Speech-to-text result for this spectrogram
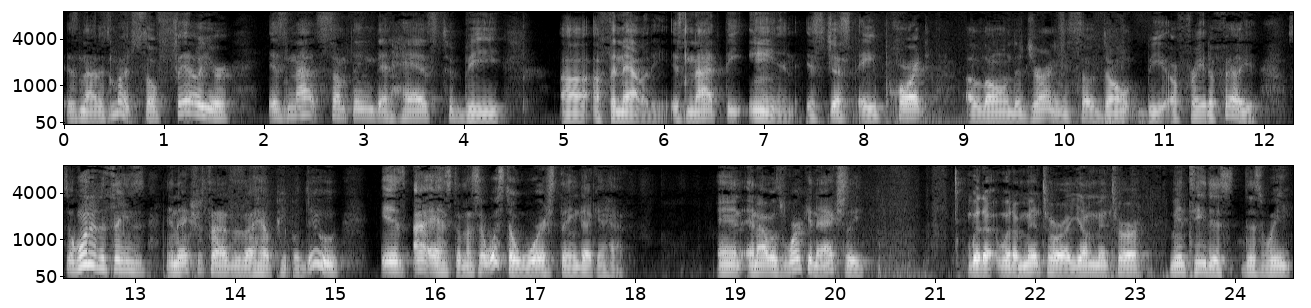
is not as much. So failure is not something that has to be uh, a finality. It's not the end. It's just a part along the journey. So don't be afraid of failure. So one of the things in exercises I help people do is I ask them, I said, what's the worst thing that can happen? And and I was working actually with a with a mentor, a young mentor, mentee this this week,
